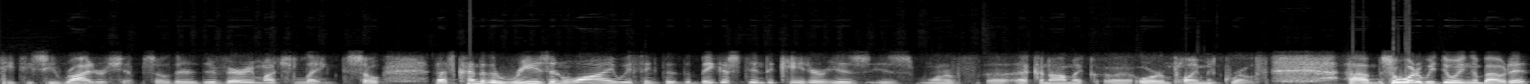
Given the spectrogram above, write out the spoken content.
TTC ridership. So they're they're very much linked. So that's kind of the reason why we think that the biggest indicator is is one of uh, economic uh, or employment growth. Um, so what are we doing about it?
